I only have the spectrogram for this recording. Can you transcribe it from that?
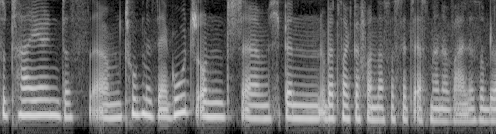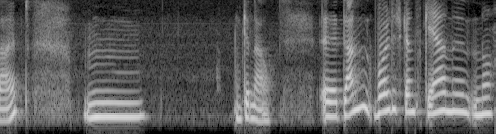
zu teilen. Das ähm, tut mir sehr gut und ähm, ich bin überzeugt davon, dass das jetzt erstmal eine Weile so bleibt. Mm, genau. Äh, dann wollte ich ganz gerne noch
